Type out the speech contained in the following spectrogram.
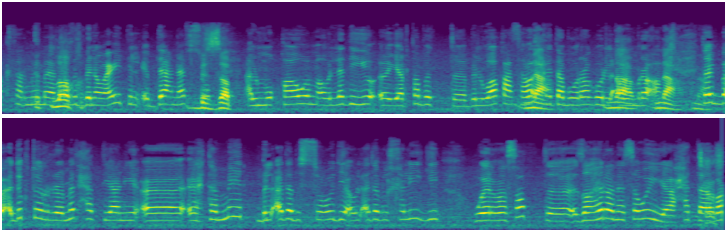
أكثر مما إطلاقاً. يرتبط بنوعية الإبداع نفسه بالضبط المقاوم أو الذي يرتبط بالواقع سواء نعم. كتبه رجل أو نعم امرأة نعم نعم طيب دكتور مدحت يعني آه، اهتميت بالأدب السعودي أو الأدب الخليجي ورصدت ظاهرة نسوية حتى برضه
